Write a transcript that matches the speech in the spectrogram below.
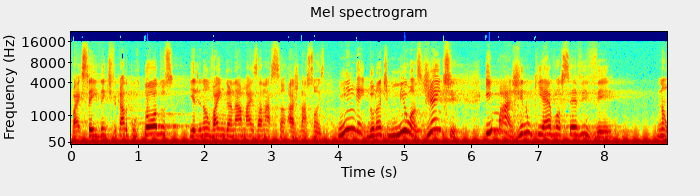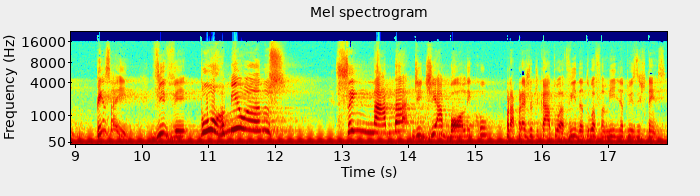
vai ser identificado por todos e ele não vai enganar mais nação, as nações. Ninguém, durante mil anos. Gente, imagina o que é você viver. Não, pensa aí. Viver por mil anos sem nada de diabólico para prejudicar a tua vida, a tua família, a tua existência.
